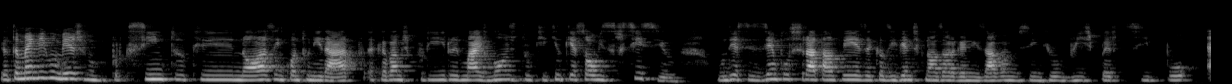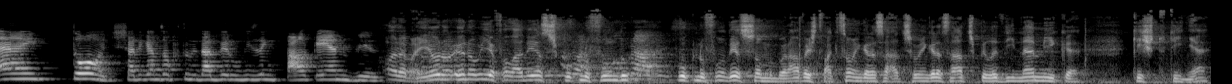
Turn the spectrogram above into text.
Eu também digo o mesmo, porque sinto que nós, enquanto unidade, acabamos por ir mais longe do que aquilo que é só o exercício. Um desses exemplos será talvez aqueles eventos que nós organizávamos em que o Luís participou em todos. Já tivemos a oportunidade de ver o Luís em palco N vezes. Ora bem, eu não, eu não ia falar nesses porque no fundo, porque no fundo esses são memoráveis, de facto são engraçados, são engraçados pela dinâmica que isto tinha.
